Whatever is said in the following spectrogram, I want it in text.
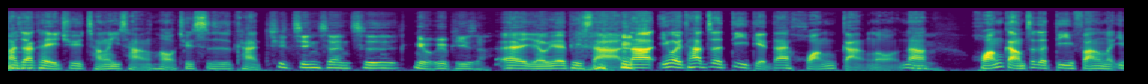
大家可以去尝一尝哈，去试试看。去金山吃纽约披萨，哎，纽约披萨。那因为它这地点在黄港哦，那黄港这个地方呢，一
